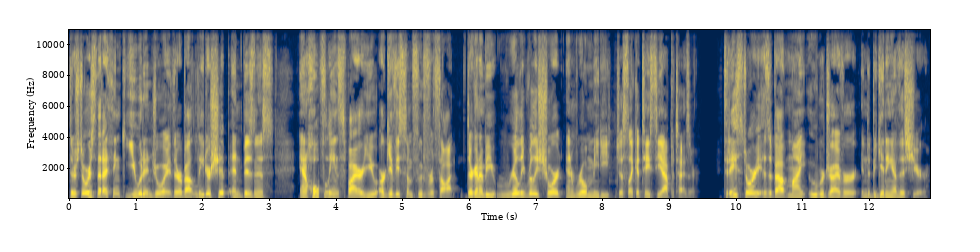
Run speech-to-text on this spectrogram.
They're stories that I think you would enjoy. They're about leadership and business and hopefully inspire you or give you some food for thought. They're going to be really, really short and real meaty, just like a tasty appetizer. Today's story is about my Uber driver in the beginning of this year.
